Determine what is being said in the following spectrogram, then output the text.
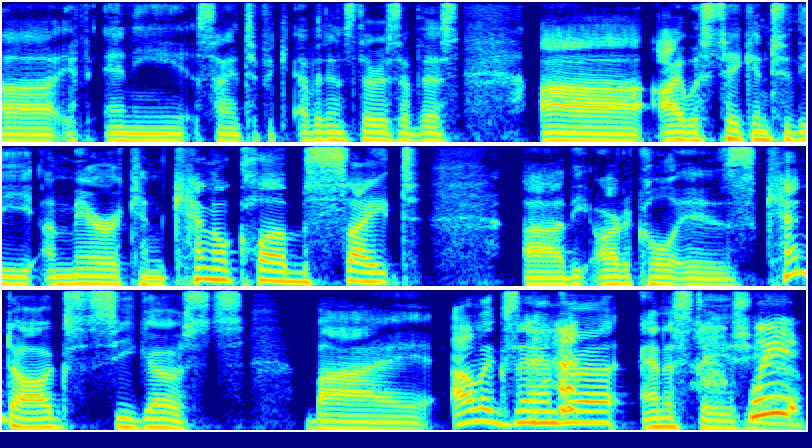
uh, if any, scientific evidence there is of this. Uh, I was taken to the American Kennel Club site. Uh, the article is "Can Dogs See Ghosts?" by Alexandra Anastasia. Wait,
